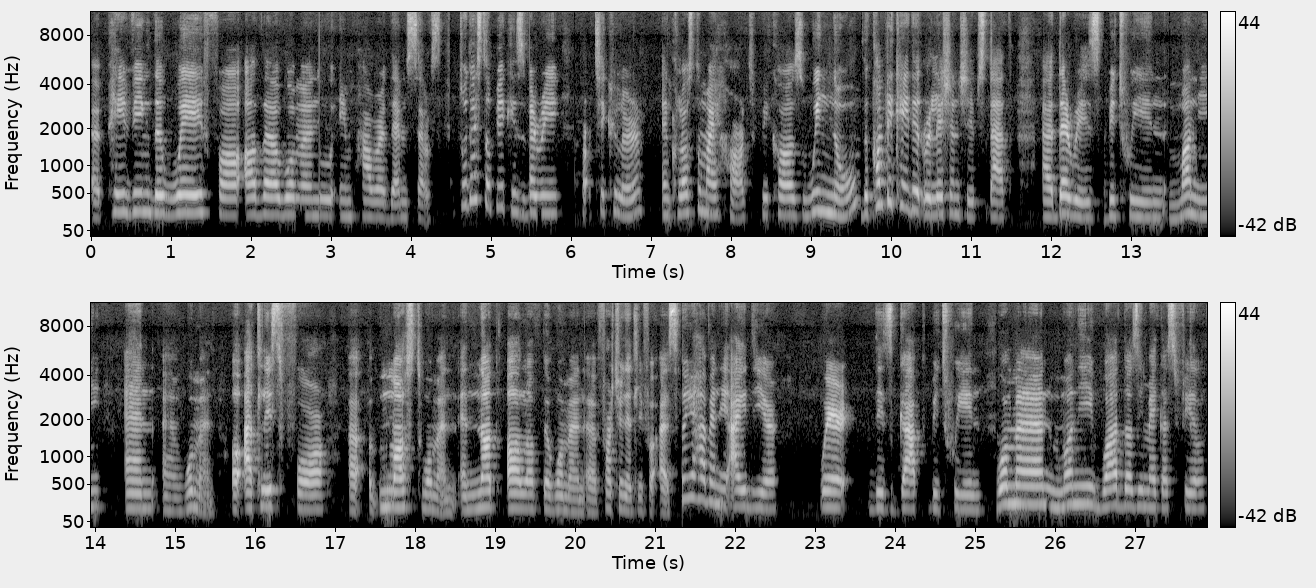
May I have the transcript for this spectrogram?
uh, paving the way for other women to empower themselves. Today's topic is very particular and close to my heart because we know the complicated relationships that uh, there is between money and women, or at least for uh, most women, and not all of the women, uh, fortunately for us. Do you have any idea where this gap between woman, money, what does it make us feel?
